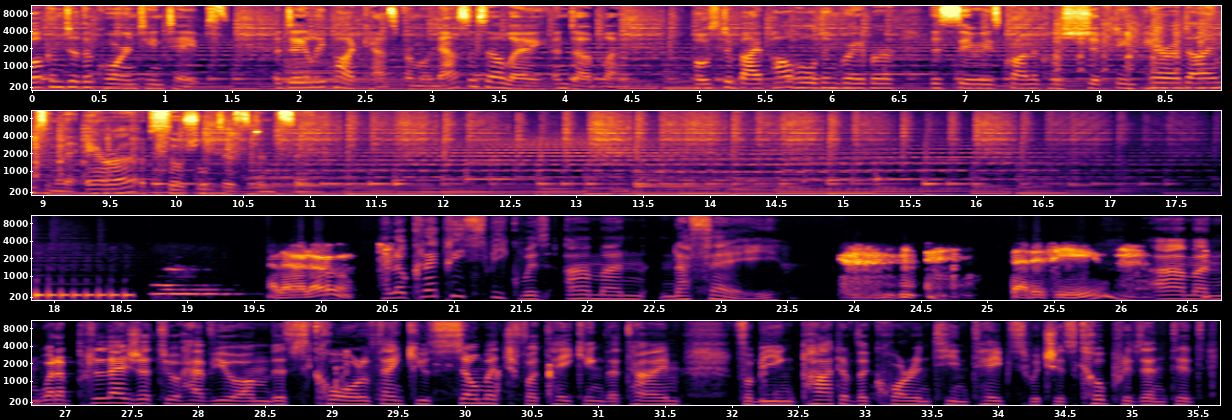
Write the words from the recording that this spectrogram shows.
Welcome to the Quarantine Tapes, a daily podcast from Onassis LA and Dublab. Hosted by Paul Holdengraber, this series chronicles shifting paradigms in the era of social distancing. Hello. Could I please speak with Arman Naféei? That is he. Arman, what a pleasure to have you on this call. Thank you so much for taking the time, for being part of the Quarantine Tapes, which is co presented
